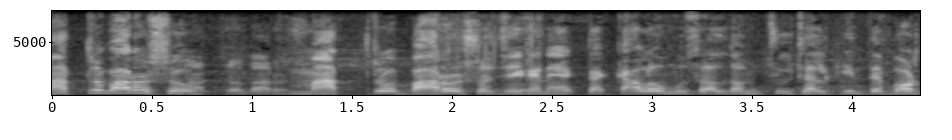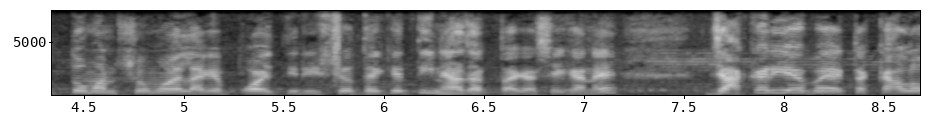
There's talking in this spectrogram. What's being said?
মাত্র বারোশো? মাত্র বারোশো। মাত্র বারোশো যেখানে একটা কালো মুসালদম চুইঠাল কিনতে বর্তমান সময় লাগে পঁয়ত্রিশশো থেকে তিন হাজার টাকা। সেখানে জাকারিয়া ভাই একটা কালো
